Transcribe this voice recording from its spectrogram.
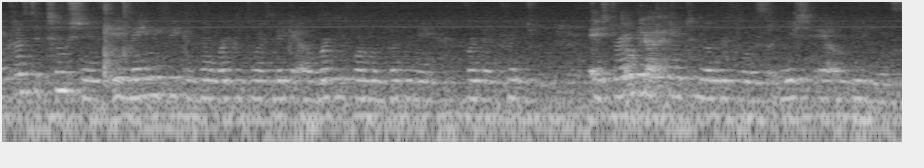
and constitutions, it made me think of them working towards making a working form of government for their country. A strand that I came to know this was submission and obedience.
